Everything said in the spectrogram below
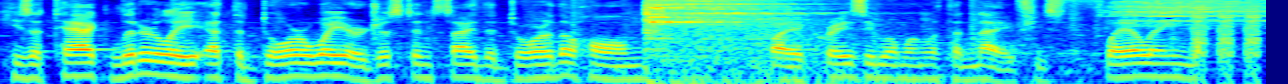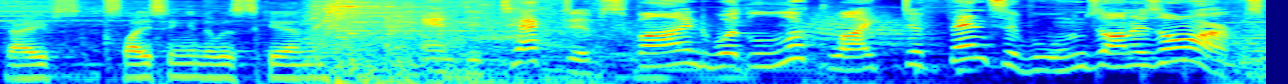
he's attacked literally at the doorway or just inside the door of the home by a crazy woman with a knife. She's flailing knives, slicing into his skin. And detectives find what look like defensive wounds on his arms.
